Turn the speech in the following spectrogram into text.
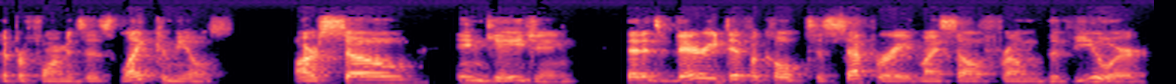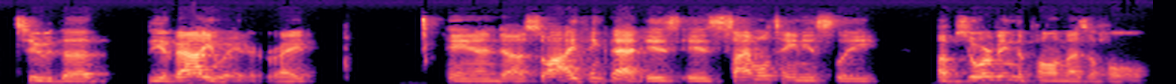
the performances, like Camille's, are so engaging that it's very difficult to separate myself from the viewer to the the evaluator, right? And uh, so I think that is is simultaneously absorbing the poem as a whole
